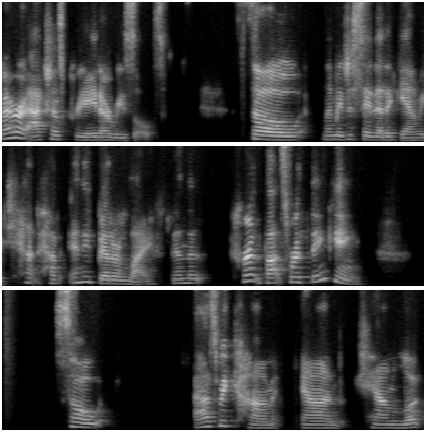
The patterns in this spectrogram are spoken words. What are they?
our actions create our results. So let me just say that again. We can't have any better life than the current thoughts we're thinking. So as we come and can look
